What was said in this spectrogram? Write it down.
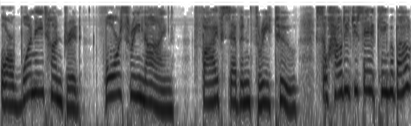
or 1 800 439 5732. So, how did you say it came about?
